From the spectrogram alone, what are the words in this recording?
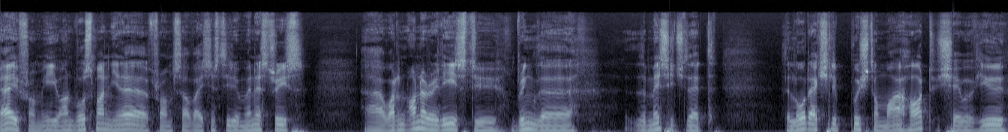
day from me, Johan Bosman here from Salvation Studio Ministries. Uh, what an honor it is to bring the the message that the Lord actually pushed on my heart to share with you.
